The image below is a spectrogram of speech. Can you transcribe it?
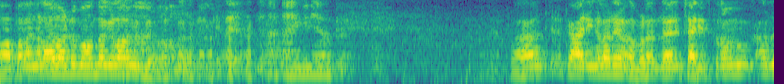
വാപ്പ തങ്ങളാവാണ്ട് മോൻ തങ്ങളാവില്ലോ ആ കാര്യങ്ങൾ അറിയണം. നമ്മളെന്തായാലും ചരിത്രം അത്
